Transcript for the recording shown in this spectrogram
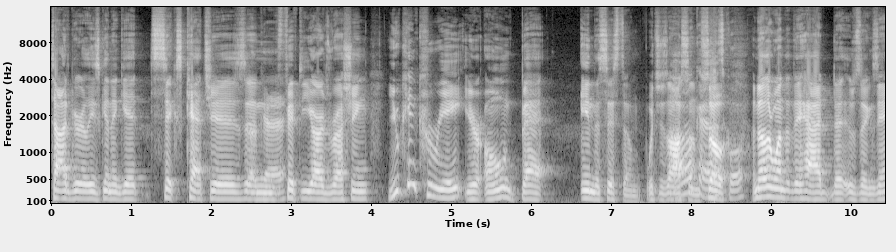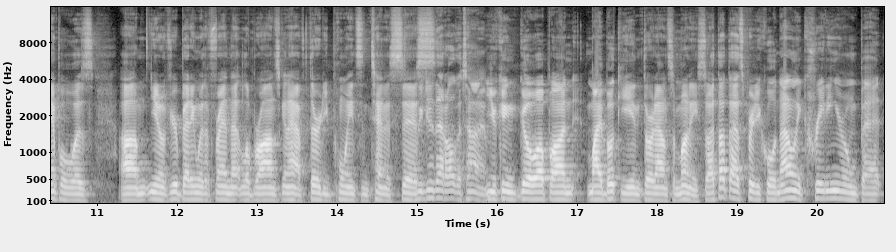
Todd Gurley's gonna get six catches and Okay. 50 yards rushing, you can create your own bet in the system, which is awesome. okay, so cool. another one that they had that was an example was, um, you know, if you're betting with a friend that LeBron's gonna have 30 points and 10 assists, We do that all the time. you can go up on my bookie and throw down some money. So I thought that's pretty cool. Not only creating your own bet,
